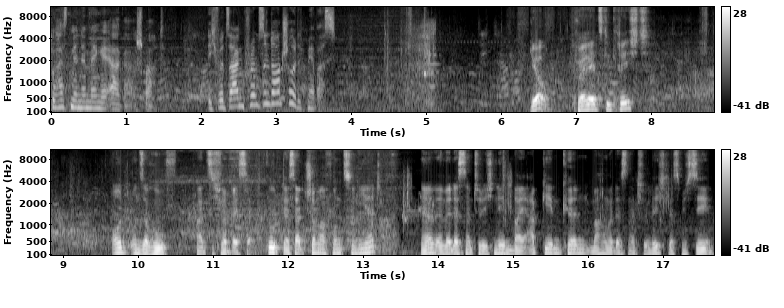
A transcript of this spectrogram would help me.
Du hast mir eine Menge Ärger erspart. Ich würde sagen, Crimson Dawn schuldet mir was. Jo, Credits gekriegt. Und unser Ruf hat sich verbessert. Gut, das hat schon mal funktioniert. Ne, wenn wir das natürlich nebenbei abgeben können, machen wir das natürlich. Lass mich sehen.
